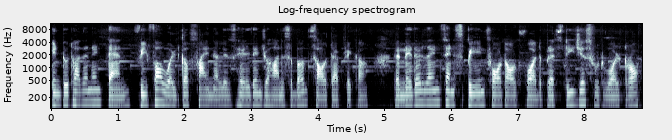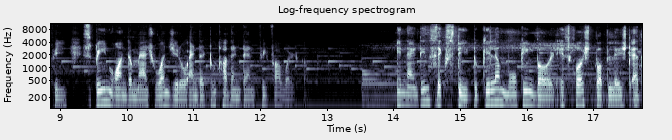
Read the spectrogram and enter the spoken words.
In 2010, FIFA World Cup final is held in Johannesburg, South Africa. The Netherlands and Spain fought out for the prestigious football trophy. Spain won the match 1-0 and the 2010 FIFA World Cup. In 1960, To Kill a Mockingbird is first published as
